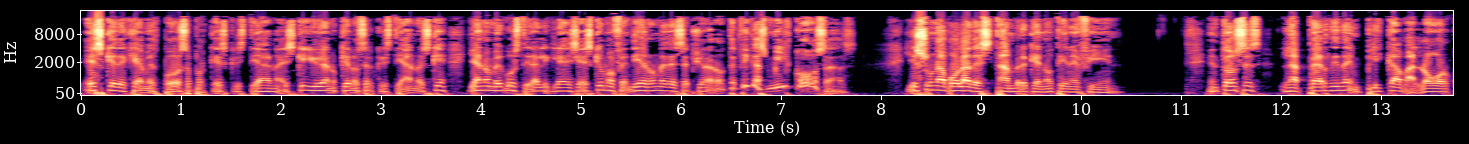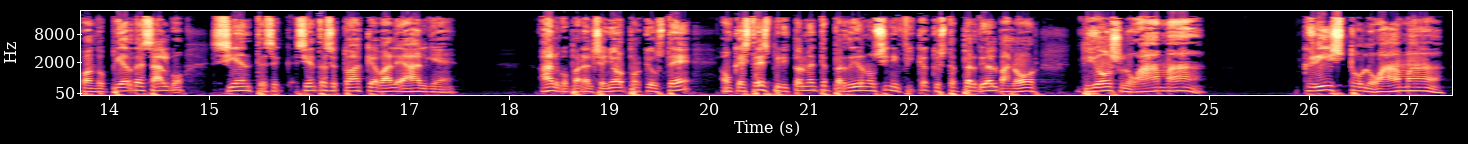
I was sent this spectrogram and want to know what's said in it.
es que dejé a mi esposa porque es cristiana, es que yo ya no quiero ser cristiano, es que ya no me gusta ir a la iglesia, es que me ofendieron, me decepcionaron, te fijas mil cosas. Y es una bola de estambre que no tiene fin. Entonces, la pérdida implica valor. Cuando pierdes algo, siéntese, siéntase toda que vale a alguien. Algo para el Señor, porque usted, aunque esté espiritualmente perdido, no significa que usted perdió el valor. Dios lo ama. Cristo lo ama.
